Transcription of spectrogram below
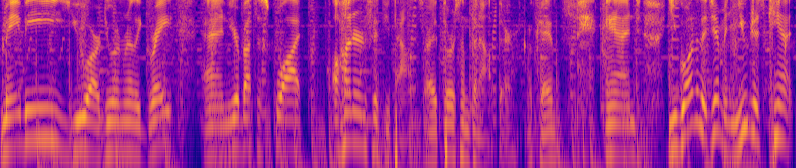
maybe you are doing really great and you're about to squat 150 pounds, right? Throw something out there, okay? And you go into the gym and you just can't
